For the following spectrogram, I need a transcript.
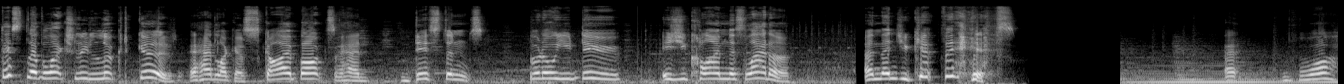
this level actually looked good. It had like a skybox, it had distance, but all you do is you climb this ladder, and then you get this. What?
